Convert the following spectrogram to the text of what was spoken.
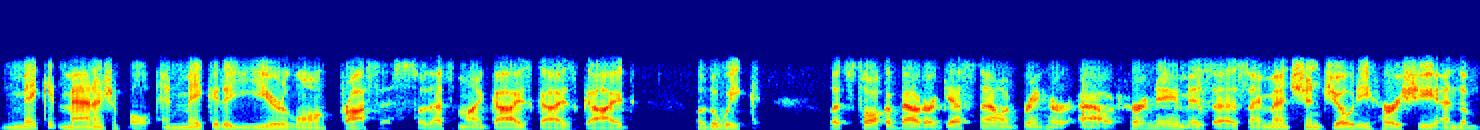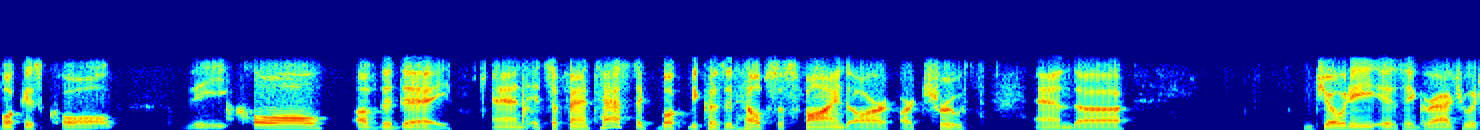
make it manageable and make it a year long process. So that's my guys guys guide of the week. Let's talk about our guest now and bring her out. Her name is, as I mentioned, Jody Hershey, and the book is called The Call of the Day. And it's a fantastic book because it helps us find our, our truth. And uh, Jody is a graduate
